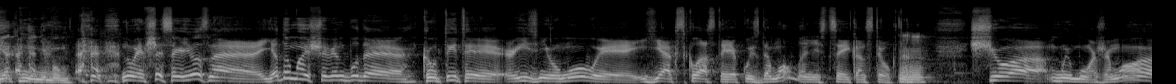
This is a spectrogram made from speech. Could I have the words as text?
Як мінімум. Ну, якщо серйозно, я думаю, що він буде крутити різні умови, як скласти якусь домовленість цей конструктор. Що ми можемо,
